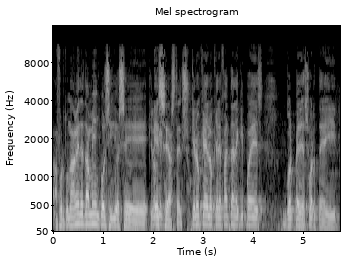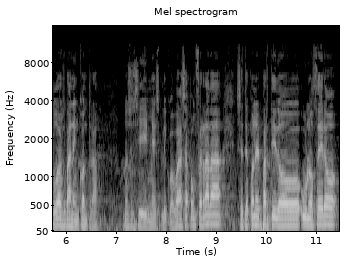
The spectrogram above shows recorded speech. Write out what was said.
afortunadamente también consiguió ese, Creo que- ese ascenso. Creo que lo que le falta al equipo es golpe de suerte y todos van en contra. No sé si me explico. Vas a Ponferrada, se te pone el partido 1-0,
